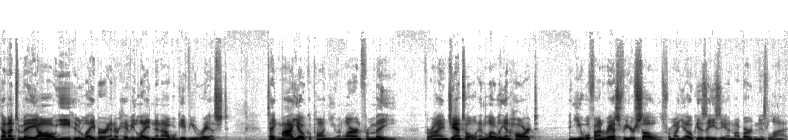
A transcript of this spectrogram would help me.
Come unto me, all ye who labor and are heavy laden, and I will give you rest. Take my yoke upon you and learn from me, for I am gentle and lowly in heart, and you will find rest for your souls, for my yoke is easy and my burden is light.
